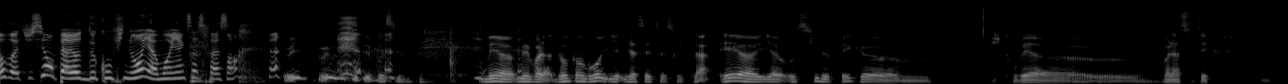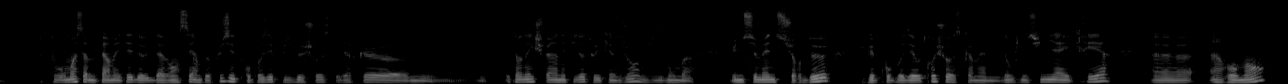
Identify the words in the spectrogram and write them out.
oh bah, tu sais, en période de confinement, il y a moyen que ça se fasse, hein. oui, oui, oui, est possible. Mais mais voilà, donc en gros, il y a il y a cette ce truc-là et il y a aussi le fait que, hem, je trouvais, voilà, c'était pour moi, ça me permettait d'avancer un peu plus et de proposer plus de choses. C'est-à-dire que, étant donné que je fais un épisode tous les 15 jours, je me suis dit: «Bon, bah, une semaine sur 2, je vais proposer autre chose quand même». Donc je me suis mis à écrire, un roman,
